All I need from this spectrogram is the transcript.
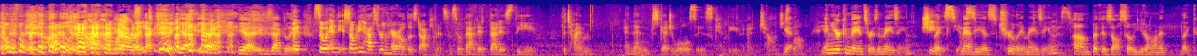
Hopefully not. Hopefully not from yeah, right. perspective. yeah, yeah, yeah, exactly. But so and somebody has to prepare all those documents, and so that is, that is the the time, and then schedules is can be a challenge yeah. as well. Yeah. And your conveyancer is amazing. She like, is, yes. Mandy is truly amazing. Yes. Um, but there's also you don't want to like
